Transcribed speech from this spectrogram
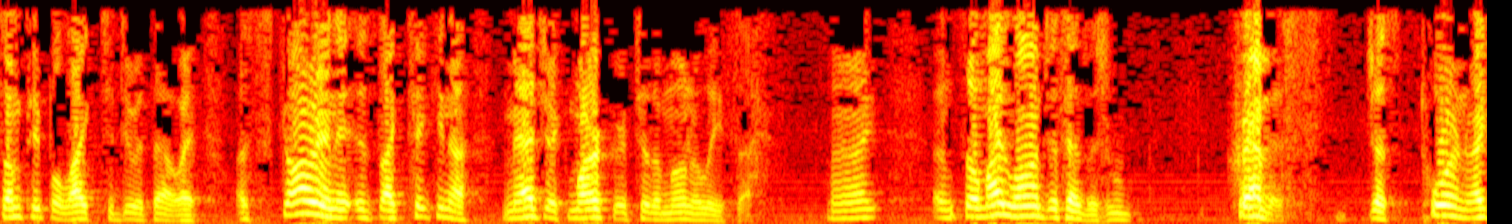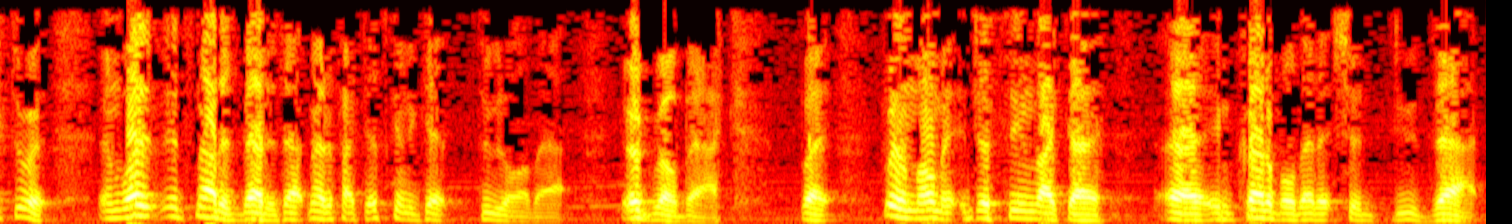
some people like to do it that way, a scar in it is like taking a magic marker to the Mona Lisa. All right? And so my lawn just has this crevice just torn right through it. And what, it's not as bad as that. Matter of fact, it's going to get through all that it'll grow back. But for the moment, it just seemed like uh, uh, incredible that it should do that.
